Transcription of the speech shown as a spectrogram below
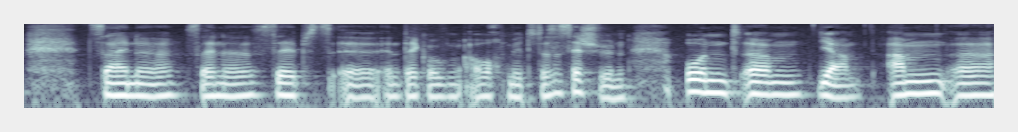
seine, seine Selbstentdeckung auch mit. Das ist sehr schön. Und ähm, ja, am, äh,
